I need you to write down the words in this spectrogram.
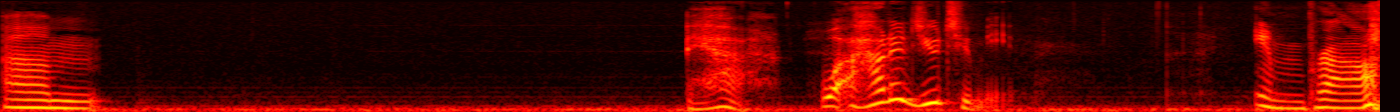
Um, yeah. Well, how did you two meet? Improv.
